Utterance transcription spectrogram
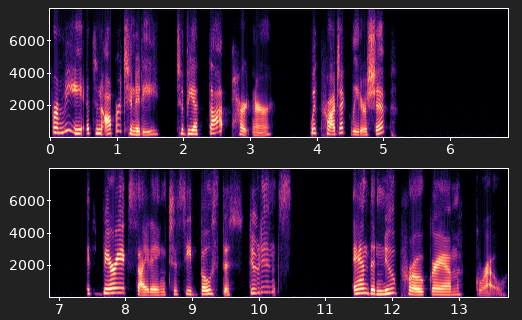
For me, it's an opportunity to be a thought partner with project leadership. It's very exciting to see both the students and the new program grow.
